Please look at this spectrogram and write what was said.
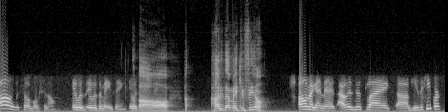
oh, it was so emotional. It was it was amazing. It was. amazing. How did that make you feel? Oh my goodness! I was just like, um, he's a keeper.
